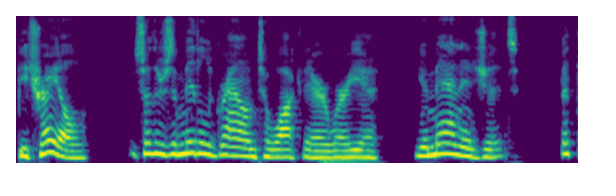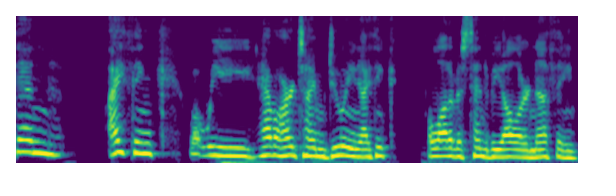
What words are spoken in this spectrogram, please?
betrayal. So there's a middle ground to walk there where you, you manage it. But then I think what we have a hard time doing, I think a lot of us tend to be all or nothing.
